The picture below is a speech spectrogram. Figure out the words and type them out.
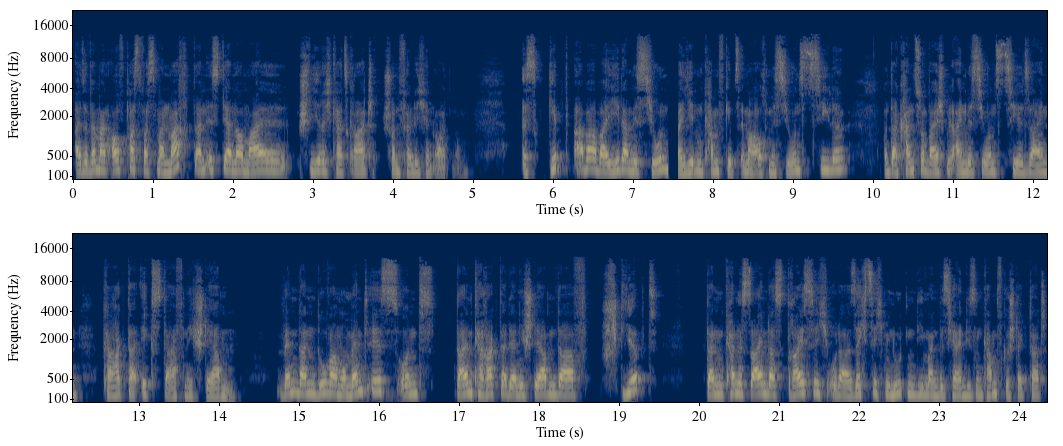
Also wenn man aufpasst, was man macht, dann ist der normal Schwierigkeitsgrad schon völlig in Ordnung. Es gibt aber bei jeder Mission, bei jedem Kampf gibt's immer auch Missionsziele. Und da kann zum Beispiel ein Missionsziel sein, Charakter X darf nicht sterben. Wenn dann ein doofer Moment ist und dein Charakter, der nicht sterben darf, stirbt, dann kann es sein, dass 30 oder 60 Minuten, die man bisher in diesen Kampf gesteckt hat,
